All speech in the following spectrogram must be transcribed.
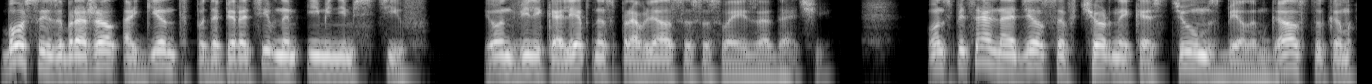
Босса изображал агент под оперативным именем Стив и он великолепно справлялся со своей задачей. Он специально оделся в черный костюм с белым галстуком,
